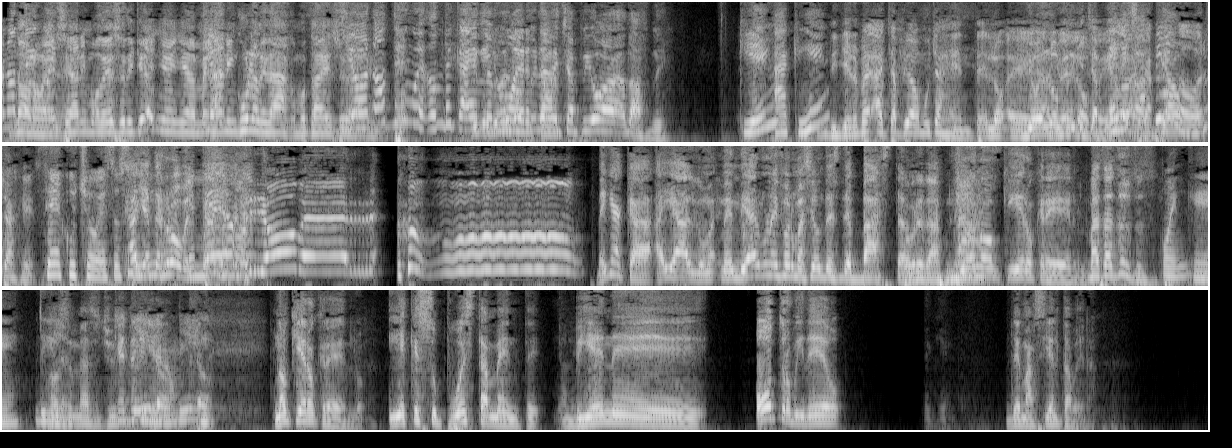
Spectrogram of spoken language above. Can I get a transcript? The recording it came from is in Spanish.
Yo no, No, tengo. no, ese ánimo de ese, de que ña, ña, me- Yo- a ninguna le da como está ese. yo ánimo. no tengo dónde Y que caerme yo muerta. le chapió a Dafne. ¿Quién? ¿A quién? DJ López ha chapeado a mucha gente. Lo, eh, Joel López, Joel. ¿Él es Ha chapeado a chapeador? mucha gente. Se escuchó eso, sí. Cállate, Robert, cállate. Robert. Ven acá, hay algo. Me, me enviaron una información desde Boston. Sobre Daphne. Yo no quiero creerlo. Massachusetts. ¿Qué? Dilo. ¿Qué te dijeron? dilo. No quiero creerlo. Y es que supuestamente viene otro video de Maciel Tavera.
